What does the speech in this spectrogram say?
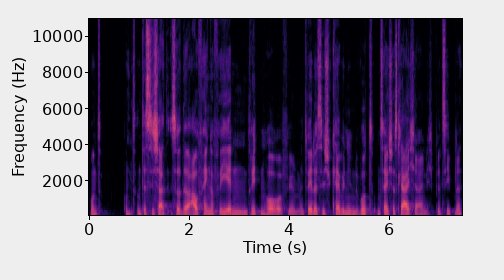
Und, und, und das ist halt so der Aufhänger für jeden dritten Horrorfilm. Entweder es ist Cabin in the Wood und es ist das Gleiche eigentlich im Prinzip. Ne?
